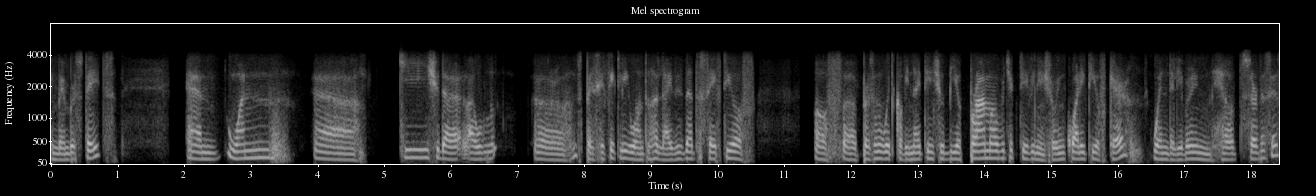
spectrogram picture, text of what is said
in member states. And one uh, key issue that I will uh, specifically want to highlight is that the safety of of uh, persons with COVID-19 should be a prime objective in ensuring quality of care when delivering health services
